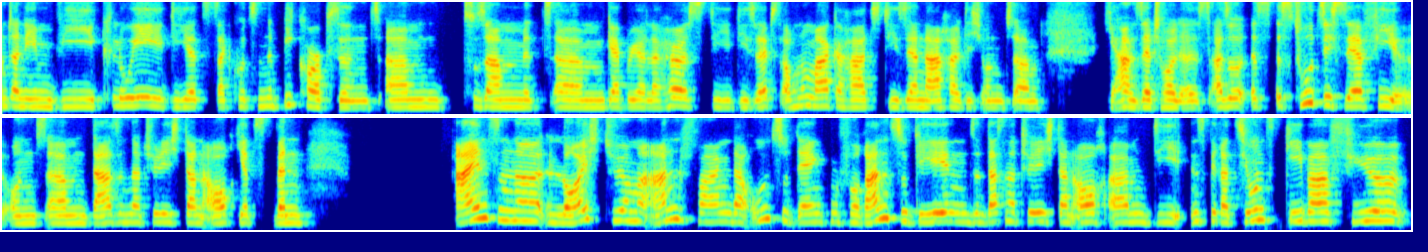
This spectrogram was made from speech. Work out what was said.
Unternehmen wie Chloe, die jetzt seit kurzem eine B Corp sind, ähm, zusammen mit ähm, Gabriella Hurst, die, die selbst auch eine Marke hat, die sehr nachhaltig und ähm, ja, sehr toll ist. Also es, es tut sich sehr viel. Und ähm, da sind natürlich dann auch jetzt, wenn einzelne Leuchttürme anfangen, da umzudenken, voranzugehen, sind das natürlich dann auch ähm, die Inspirationsgeber für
